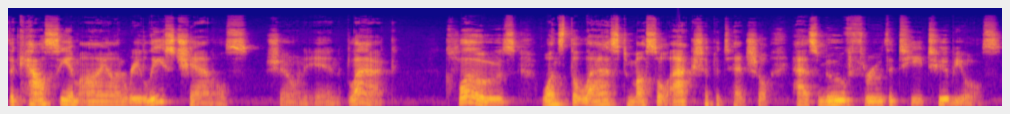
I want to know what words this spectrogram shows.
The calcium ion release channels, shown in black, close once the last muscle action potential has moved through the T tubules.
